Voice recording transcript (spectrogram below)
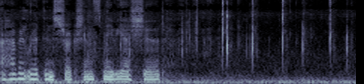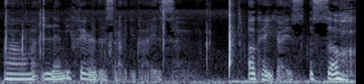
I haven't read the instructions. Maybe i should. Um let me figure this out you guys. Okay you guys. So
